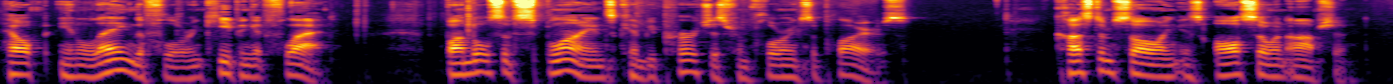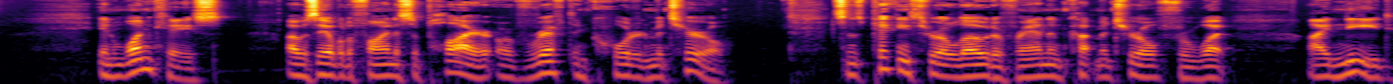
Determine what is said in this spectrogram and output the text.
help in laying the floor and keeping it flat. Bundles of splines can be purchased from flooring suppliers. Custom sawing is also an option. In one case, I was able to find a supplier of rift and quartered material. Since picking through a load of random cut material for what I need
